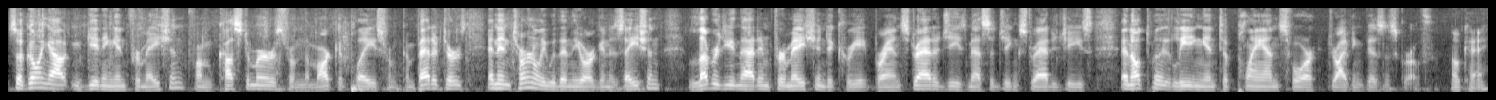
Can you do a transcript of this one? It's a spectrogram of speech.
So going out and getting information from customers, from the marketplace, from competitors, and internally within the organization, leveraging that information to create brand strategies, messaging strategies, and ultimately leading into plans for driving business growth. Okay.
